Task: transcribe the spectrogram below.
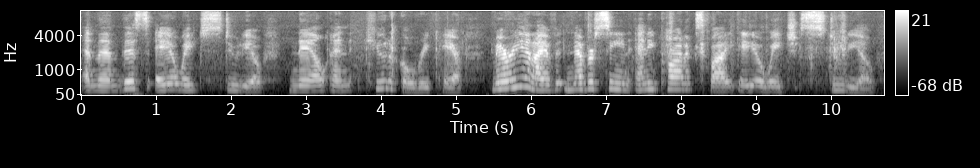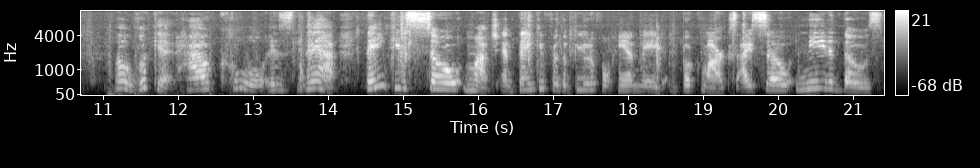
And then this AOH Studio Nail and Cuticle Repair. Marianne, I have never seen any products by AOH Studio. Oh, look at how cool is that? Thank you so much, and thank you for the beautiful handmade bookmarks. I so needed those.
